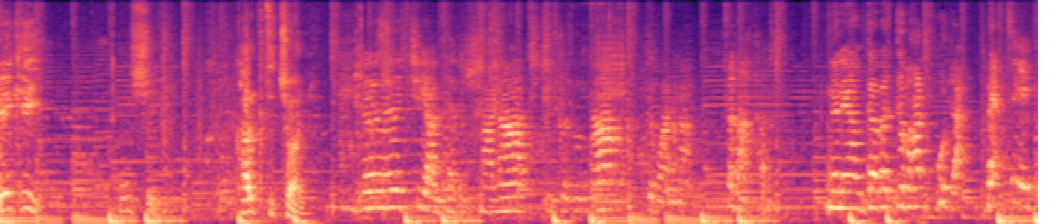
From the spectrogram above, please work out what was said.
ሚኪ እሺ ካልክ ትቼዋለሁ። እቺ ያንተ ድርሻ ናት። ችግሩና ግባና ጥናት ምን ያንገበግብሃል? ሆዳ በጤና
